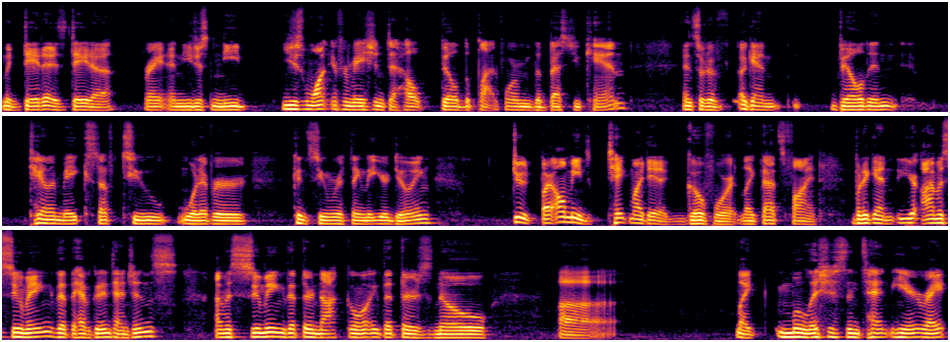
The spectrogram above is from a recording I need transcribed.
like data is data right? And you just need you just want information to help build the platform the best you can and sort of again build and tailor make stuff to whatever consumer thing that you're doing. Dude by all means take my data go for it. Like that's fine. But again i'm assuming that they have good intentions i'm assuming that they're not going that there's no uh like malicious intent here right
